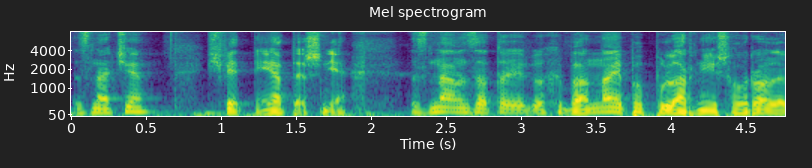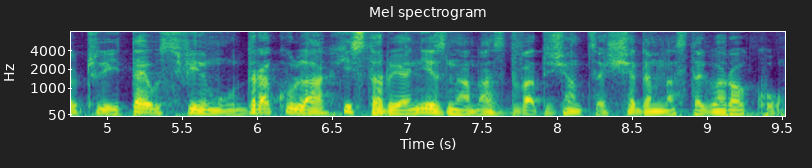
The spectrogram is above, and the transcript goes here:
Znacie? Świetnie, ja też nie. Znam za to jego chyba najpopularniejszą rolę, czyli tę z filmu Dracula, historia nieznana z 2017 roku.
